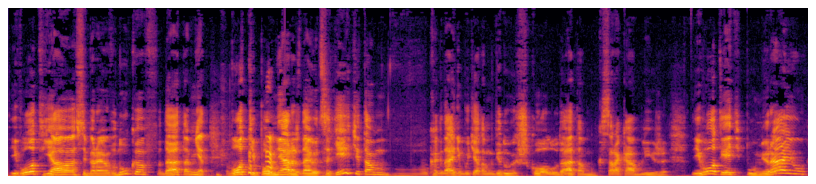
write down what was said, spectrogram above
и вот я собираю внуков, да, там нет. Вот, типа, у меня рождаются дети там, когда-нибудь я там веду их школу, да, там, к 40 ближе. И вот я, типа, умираю,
